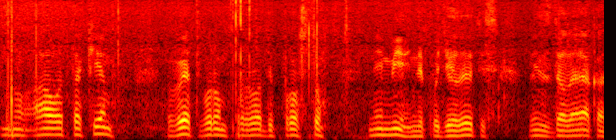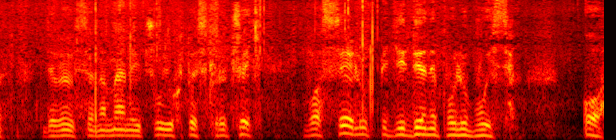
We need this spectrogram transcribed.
Ну а от таким витвором природи просто не міг не поділитись. Він здалека дивився на мене і чую, хтось кричить Василю, підійди, не полюбуйся. О!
